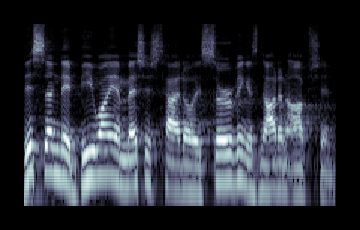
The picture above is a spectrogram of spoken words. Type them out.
This Sunday, BYM message title is Serving is Not an Option.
